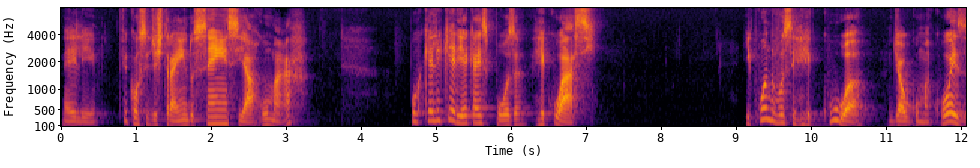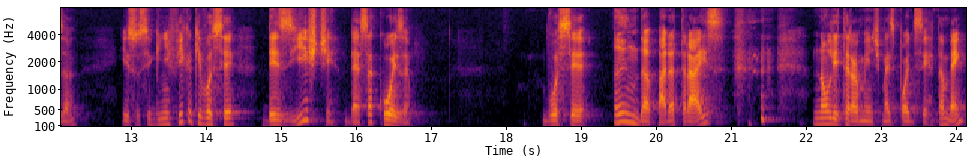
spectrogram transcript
Né? Ele ficou se distraindo sem se arrumar porque ele queria que a esposa recuasse. E quando você recua de alguma coisa, isso significa que você desiste dessa coisa. Você anda para trás, não literalmente, mas pode ser também,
